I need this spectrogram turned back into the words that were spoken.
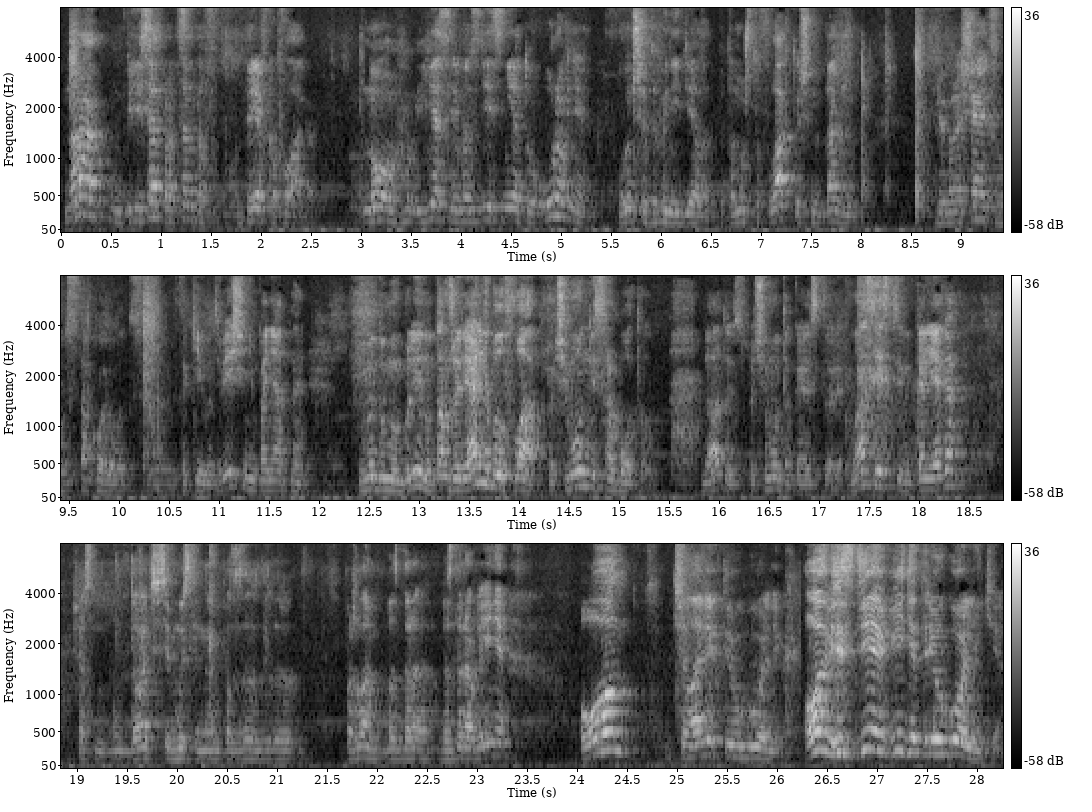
на 50% древка флага. Но если вот здесь нету уровня, лучше этого не делать, потому что флаг точно так же превращается вот в такой вот, э, в такие вот вещи непонятные. И мы думаем, блин, ну там же реально был флаг, почему он не сработал? Да, то есть почему такая история? У нас есть коллега, сейчас давайте все мысленно ему пожелаем выздоровления. Он человек-треугольник. Он везде видит треугольники.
